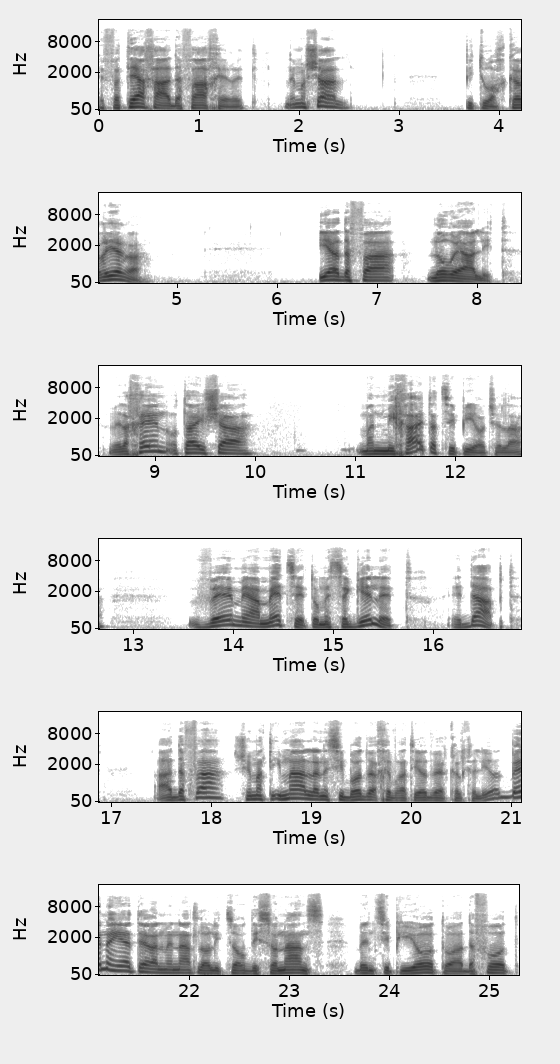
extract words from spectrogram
לפתח העדפה אחרת, למשל, פיתוח קריירה, היא העדפה לא ריאלית, ולכן אותה אישה מנמיכה את הציפיות שלה ומאמצת או מסגלת, אדפט, העדפה שמתאימה לנסיבות החברתיות והכלכליות, בין היתר על מנת לא ליצור דיסוננס בין ציפיות או העדפות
